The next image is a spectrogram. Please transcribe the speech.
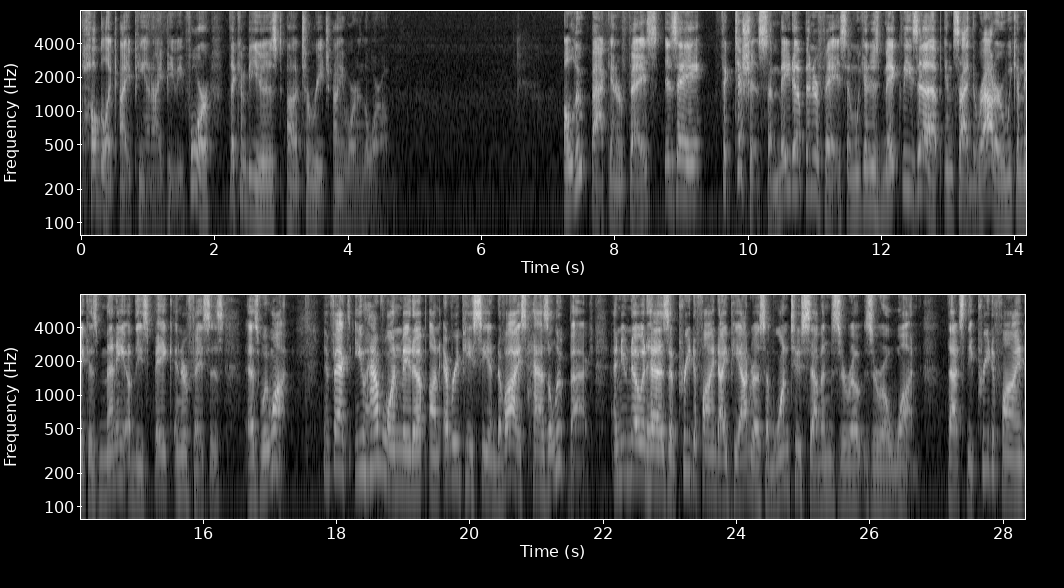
public IP and IPv4 that can be used uh, to reach anywhere in the world. A loopback interface is a fictitious, a made up interface, and we can just make these up inside the router. We can make as many of these fake interfaces as we want. In fact, you have one made up on every PC and device has a loopback, and you know it has a predefined IP address of 127.0.0.1. That's the predefined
